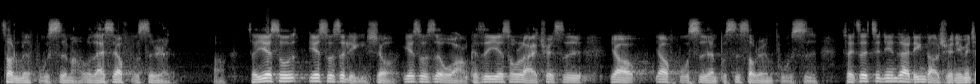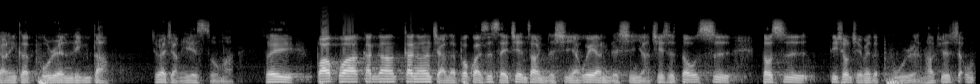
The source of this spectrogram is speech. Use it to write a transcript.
受你们服侍嘛，我来是要服侍人啊。所以耶稣耶稣是领袖，耶稣是王，可是耶稣来却是要要服侍人，不是受人服侍。所以这今天在领导学里面讲一个仆人领导，就在讲耶稣嘛。所以，包括刚刚刚刚讲的，不管是谁建造你的信仰、喂养你的信仰，其实都是都是弟兄姐妹的仆人哈。就是常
